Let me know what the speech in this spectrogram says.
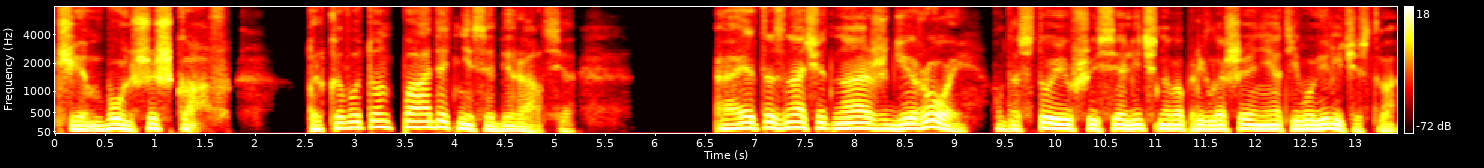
Чем больше шкаф. Только вот он падать не собирался. А это значит наш герой, удостоившийся личного приглашения от его величества.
